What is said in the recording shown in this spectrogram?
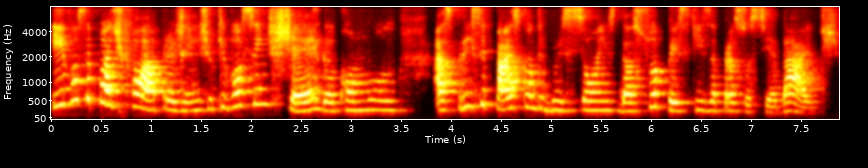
E você pode falar para a gente o que você enxerga como as principais contribuições da sua pesquisa para a sociedade?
